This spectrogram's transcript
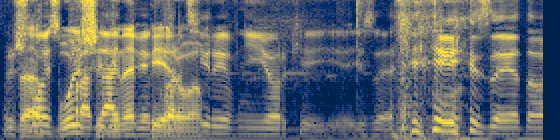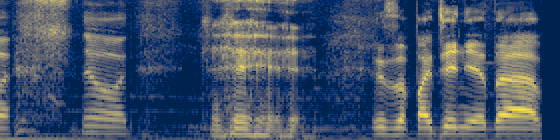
Пришлось да, больше не продать на две первом. квартиры в Нью-Йорке из-за этого. Вот. Из-за падения, да,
